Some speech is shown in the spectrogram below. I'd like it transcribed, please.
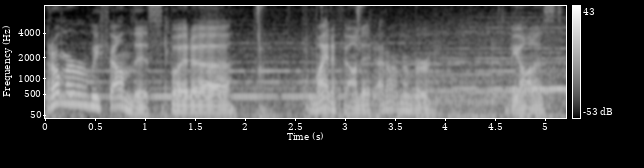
I don't remember if we found this, but, uh... We might have found it, I don't remember. To be honest.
